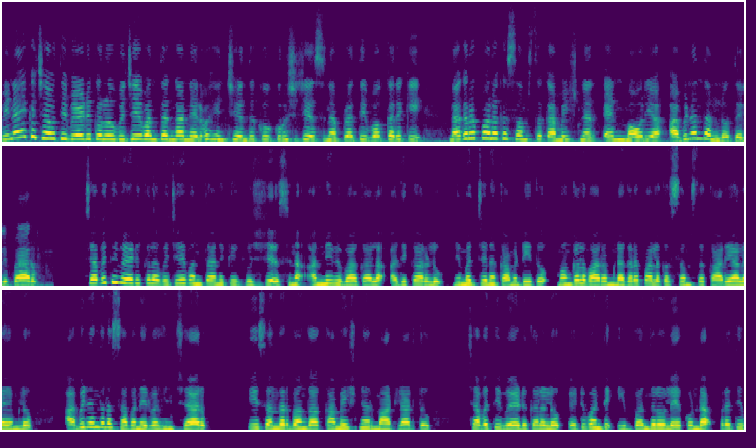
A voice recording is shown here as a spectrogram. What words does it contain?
వినాయక చవితి వేడుకలు విజయవంతంగా నిర్వహించేందుకు కృషి చేసిన ప్రతి ఒక్కరికి నగరపాలక సంస్థ కమిషనర్ ఎన్ మౌర్య అభినందనలు తెలిపారు. చవితి వేడుకల విజయవంతానికి కృషి చేసిన అన్ని విభాగాల అధికారులు నిమజ్జన కమిటీతో మంగళవారం నగరపాలక సంస్థ కార్యాలయంలో అభినందన సభ నిర్వహించారు. ఈ సందర్భంగా కమిషనర్ మాట్లాడుతూ చవితి వేడుకలలో ఎటువంటి ఇబ్బందులు లేకుండా ప్రతి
